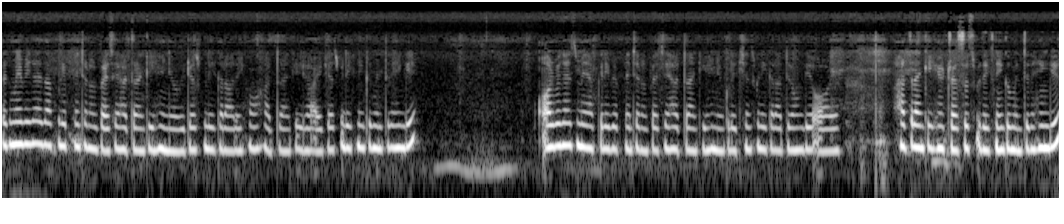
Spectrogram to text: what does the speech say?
तक मैं भी गाइस आपके लिए अपने चैनल पर ऐसे हर तरह की ही न्यू वीडियोस भी लेकर आ रही हूँ, हर तरह के आइडियाज़ भी देखने को मिलते रहेंगे। और भी गाइस मैं आपके लिए भी अपने चैनल पर ऐसे हर तरह की ही न्यू कलेक्शंस भी लेकर आती रहूँगी और हर तरह की ही ड्रेसेस भी देखने को मिलते रहेंगे।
